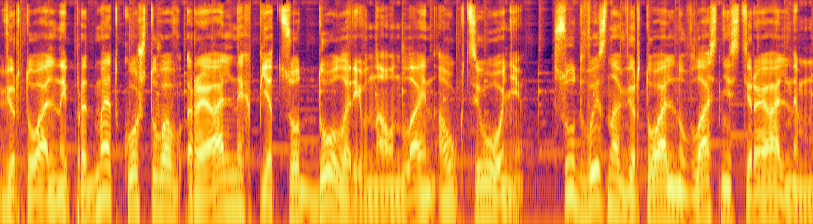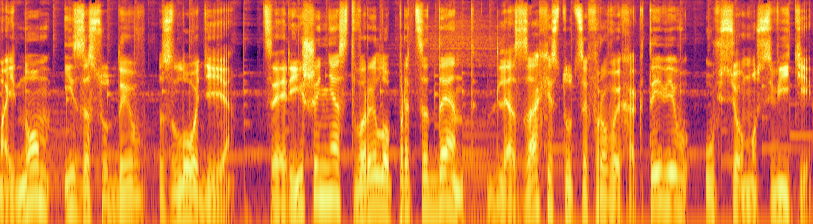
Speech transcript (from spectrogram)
Віртуальний предмет коштував реальних 500 доларів на онлайн-аукціоні. Суд визнав віртуальну власність реальним майном і засудив злодія. Це рішення створило прецедент для захисту цифрових активів у всьому світі.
